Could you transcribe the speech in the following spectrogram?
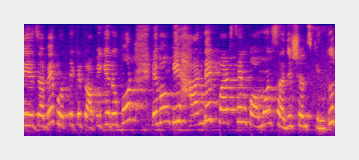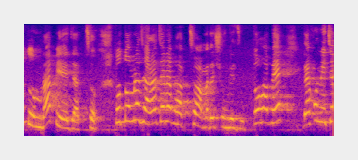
পেয়ে যাবে প্রত্যেকটা টপিকের উপর এবং কি হান্ড্রেড পার্সেন্ট কমন সাজেশনস কিন্তু তোমরা পেয়ে যাচ্ছ। তো তোমরা যারা যারা ভাবছ আমাদের সঙ্গে যুক্ত হবে, দেখো নিচে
